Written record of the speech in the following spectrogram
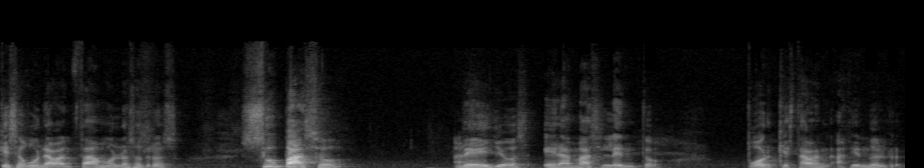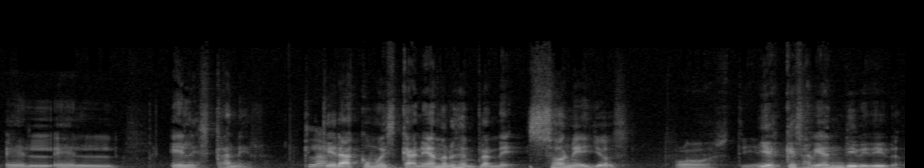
que según avanzábamos nosotros, su paso de ellos era más lento porque estaban haciendo el, el- el- el escáner. Claro. Que era como escaneándonos en plan de, ¿son ellos? Hostia. Y es que se habían dividido.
